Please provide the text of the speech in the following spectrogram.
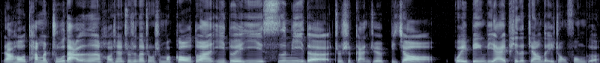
然后他们主打的呢，好像就是那种什么高端一对一私密的，就是感觉比较。贵宾 VIP 的这样的一种风格，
